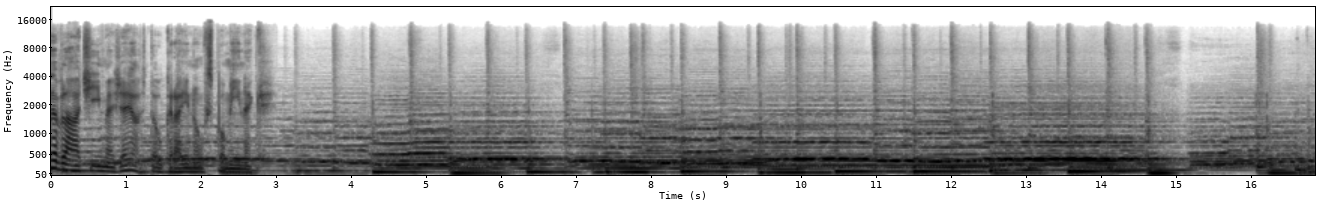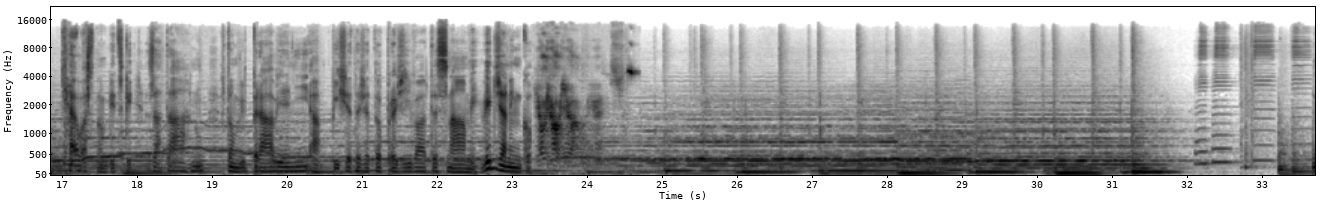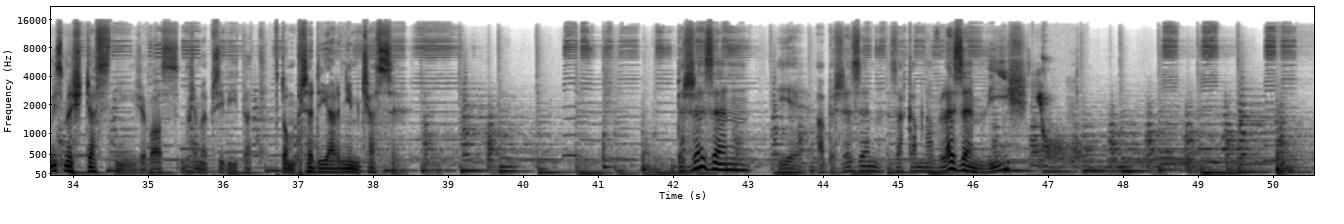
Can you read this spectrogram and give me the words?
se vláčíme, že jo, tou krajinou vzpomínek. zatáhnu v tom vyprávění a píšete, že to prožíváte s námi. Vy, Žaninko? Jo, jo, jo, My jsme šťastní, že vás můžeme přivítat v tom předjarním čase. Březen je a březen za kam navlezem, víš?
